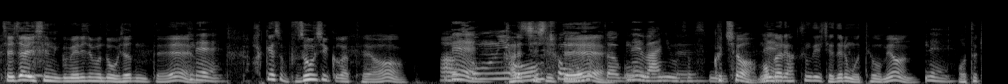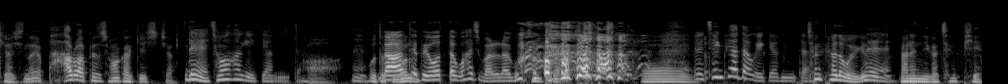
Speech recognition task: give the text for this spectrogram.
제자이신 그 매니저분도 오셨는데 네. 학교에서 무서우실 것 같아요. 아, 네. 가르치실 때, 무섭다고. 네 많이 네. 무섭습니다. 그렇죠. 네. 뭔가를 학생들이 제대로 못 해오면 네. 어떻게 하시나요? 바로 앞에서 정확하게 계시죠. 네, 정확하게 얘기합니다. 아, 네. 나한테 배웠다고 하지 말라고. 네, 창피하다고 얘기합니다. 창피하다고 얘기해? 네. 나는 네가 창피해.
